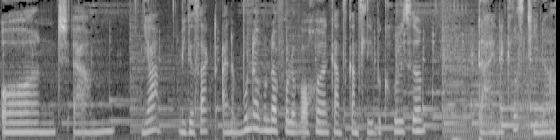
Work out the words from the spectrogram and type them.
Und ähm, ja, wie gesagt, eine wunder wundervolle Woche. Ganz, ganz liebe Grüße. Deine Christina.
